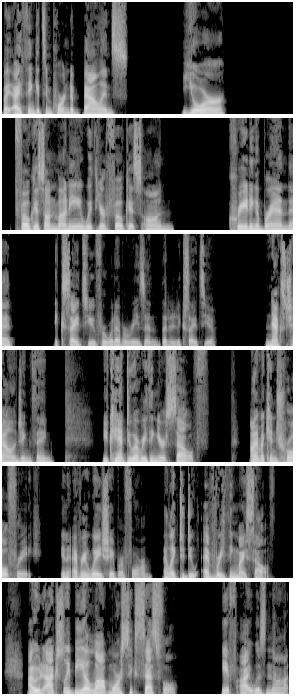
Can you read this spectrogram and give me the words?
But I think it's important to balance your focus on money with your focus on creating a brand that excites you for whatever reason that it excites you. Next challenging thing you can't do everything yourself. I'm a control freak in every way, shape, or form. I like to do everything myself. I would actually be a lot more successful if I was not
